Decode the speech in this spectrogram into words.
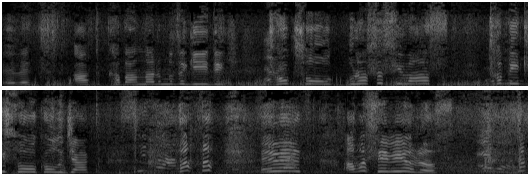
Evet artık kabanlarımızı giydik. Çok soğuk. Burası Sivas. Tabii ki soğuk olacak. Sivas. Evet ama seviyoruz. Evet.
